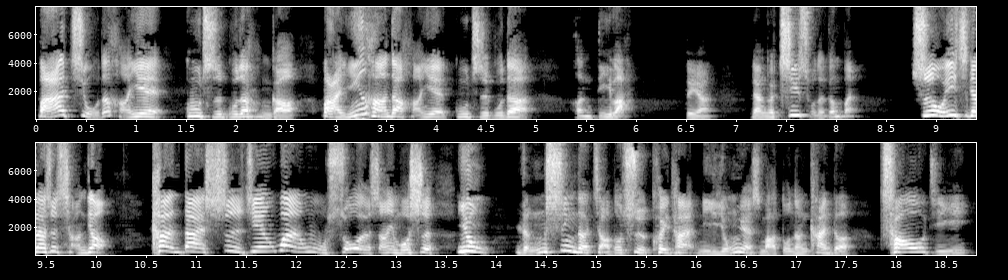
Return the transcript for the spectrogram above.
把酒的行业估值估得很高，把银行的行业估值估得很低吧？对呀，两个基础的根本。所以我一直跟大家去强调，看待世间万物所有的商业模式，用人性的角度去窥探，你永远什么都能看得超级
